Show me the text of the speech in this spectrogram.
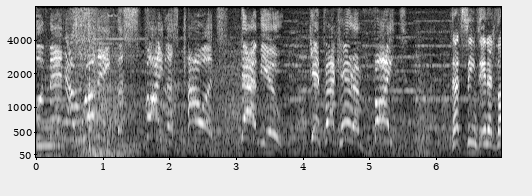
Our men are running! The spineless cowards! Damn you! Get back here and fight! That seems inadvisable.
